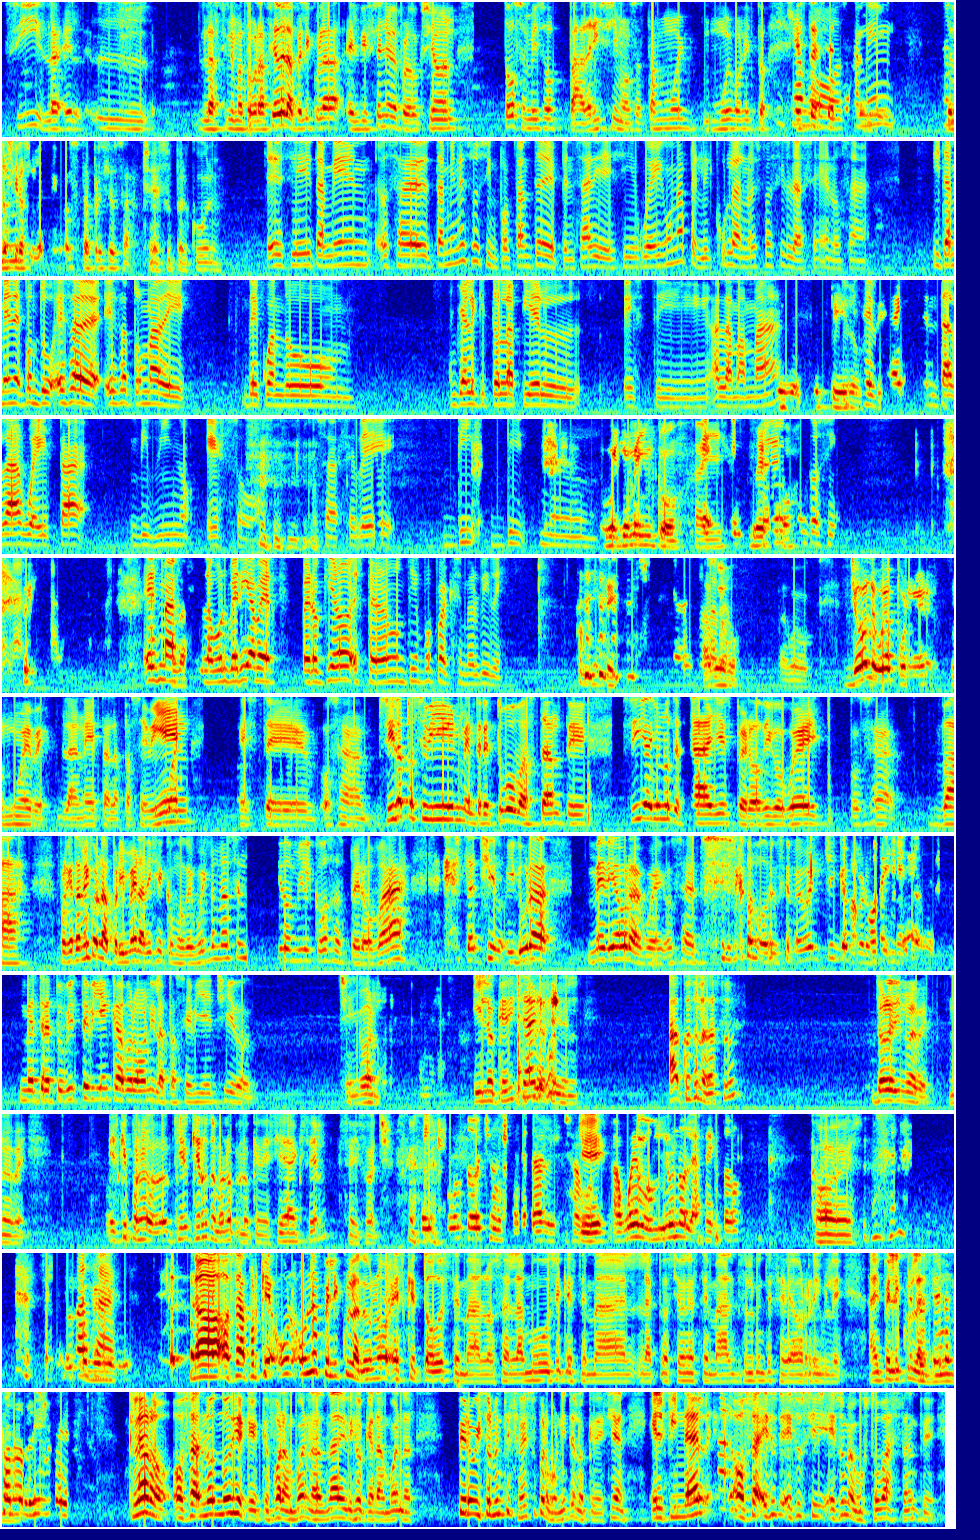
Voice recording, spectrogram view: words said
Sí, la, el- el- la cinematografía de la película, el diseño de producción, todo se me hizo padrísimo. O sea, está muy, muy bonito. Y Esta escena chavos, de- también... De los también- girasoles está preciosa. Se ve súper cool. Eh, sí, también, o sea, también eso es importante de pensar y decir, güey, una película no es fácil de hacer, o sea, y también eh, pon tú, esa, esa toma de, de cuando ya le quitó la piel, este, a la mamá Qué y pedo, se sí. ve ahí sentada, güey, está divino eso, o sea, se ve divino. Güey, yo me hinco ahí. Eh, Beso. 9.5. A la- a la- Es más, la volvería a ver, pero quiero esperar un tiempo para que se me olvide. Sí, a huevo, a huevo. Yo le voy a poner un 9, la neta, la pasé bien. Este, o sea, sí la pasé bien, me entretuvo bastante. Sí hay unos detalles, pero digo, güey, o sea, va. Porque también con la primera dije como de, güey, no me hacen sentido mil cosas, pero va, está chido. Y dura media hora, güey. O sea, entonces es como de se me va en chinga, pero Oye. me entretuviste bien cabrón y la pasé bien chido. Chingón. Y lo que dice Axel. Ah, ¿cuánto le das tú? Yo le di 9. 9. Es que por ejemplo, quiero, quiero tomar lo, lo que decía Axel, 6-8. 6.8 en general, chavos. ¿Qué? A huevo, ni uno le afectó. ¿Cómo ves? ¿Qué pasa? No, o sea, porque un- una película de uno es que todo esté mal, o sea, la música esté mal, la actuación esté mal, visualmente se vea horrible. Hay películas de Las son uno- horribles. Claro, o sea, no, no dije que, que fueran buenas, nadie dijo que eran buenas, pero visualmente se ve súper bonito lo que decían. El final, o sea, eso, eso sí, eso me gustó bastante.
